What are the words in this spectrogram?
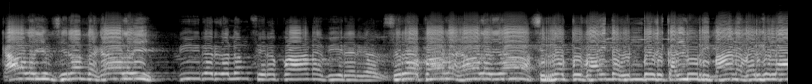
காலையும் சிறந்த காலை. வீரர்களும் சிறப்பான வீரர்கள். சிறப்பான காலையா சிறப்பு வாய்ந்த ஒன்பது கல்லூரி மாணவர்களா?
